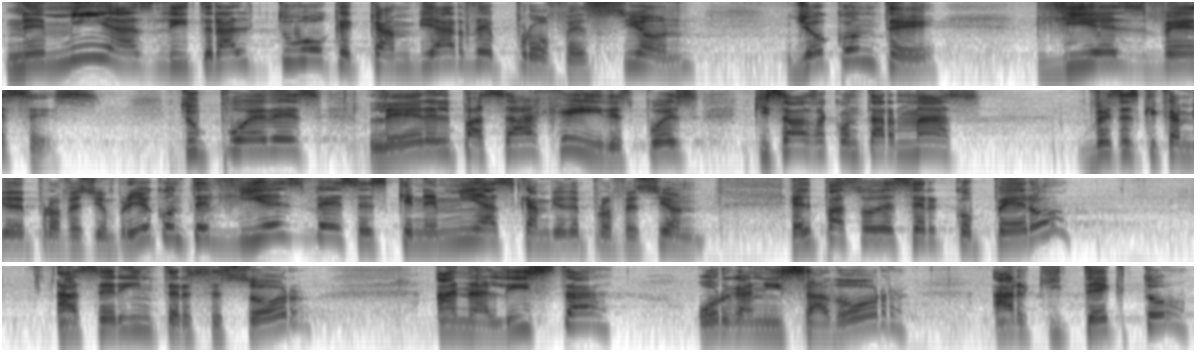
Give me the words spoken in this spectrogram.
Nemías literal tuvo que cambiar de profesión, yo conté diez veces. Tú puedes leer el pasaje y después quizás vas a contar más veces que cambió de profesión, pero yo conté diez veces que Nemías cambió de profesión. Él pasó de ser copero a ser intercesor, analista, organizador, arquitecto,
